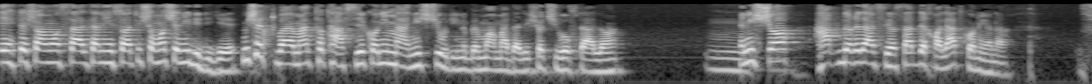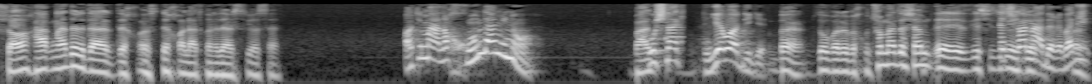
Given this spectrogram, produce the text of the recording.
احتشام السلطنه این ساعتی شما شنیدی دیگه. میشه برای من تو تفسیر کنی معنیش چی بود؟ اینو به محمد علی شاه چی گفته الان؟ یعنی شاه حق داره در سیاست دخالت کنه یا نه؟ شاه حق نداره در دخالت کنه در سیاست. آتی من الان خوندم اینو. بعد گوش نکردی یه بار دیگه. بله دوباره بخون. چون من داشتم یه چیزی رو اینجا... نداره. ولی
